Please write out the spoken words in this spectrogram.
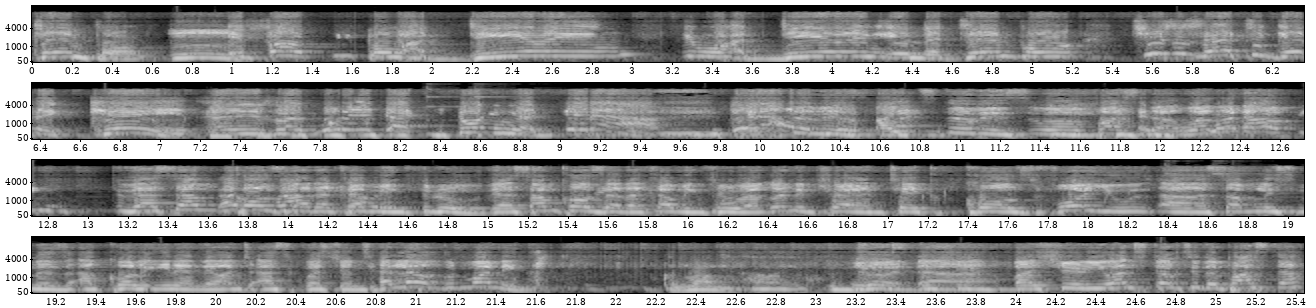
temple. Mm. He found people were dealing, people were dealing in the temple. Jesus had to get a cane. And he's like, what are you guys doing here? Get out. Get Let's out do of here. this. Let's do this, well, Pastor. We're gonna have, there are some calls that are coming through. There are some calls that are coming through. We're going to try and take calls for you. Uh, some listeners are calling in and they want to ask questions. Hello, good morning. Good morning. How are you? Good. Uh, Bashir, you want to talk to the pastor?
